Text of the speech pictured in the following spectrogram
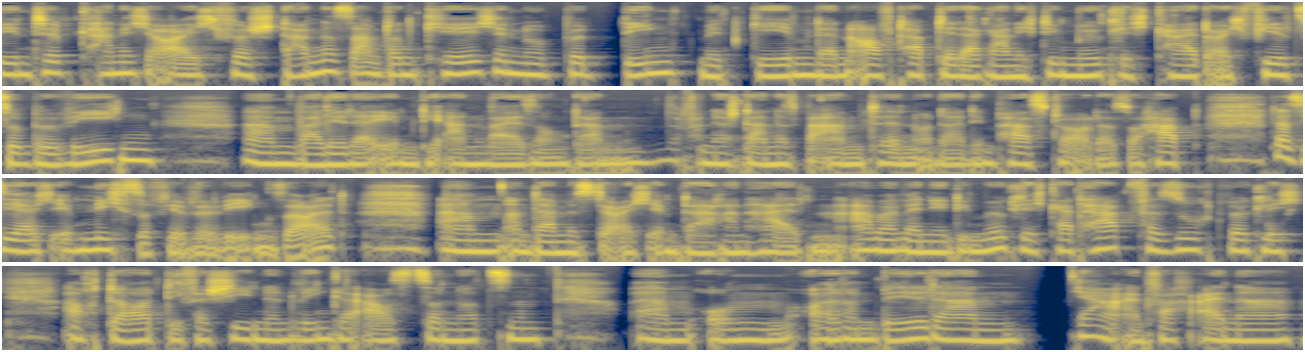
Den Tipp kann ich euch für Standesamt und Kirche nur bedingt mitgeben, denn oft habt ihr da gar nicht die Möglichkeit, euch viel zu bewegen, ähm, weil ihr da eben die Anweisung dann von der Standesbeamtin oder dem Pastor oder so habt, dass ihr euch eben nicht so viel bewegen sollt. Ähm, und da müsst ihr euch eben daran halten. Aber wenn ihr die Möglichkeit habt, versucht wirklich auch dort die verschiedenen Winkel auszunutzen, ähm, um euren Bildern ja, einfach eine,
